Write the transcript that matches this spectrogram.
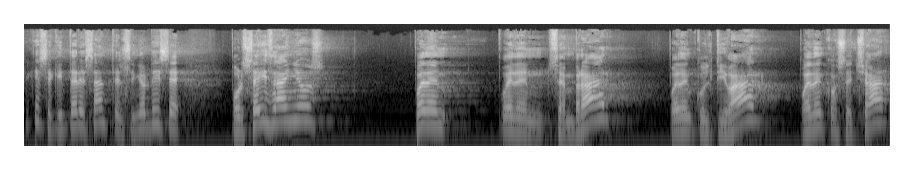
Fíjense qué interesante. El Señor dice, por seis años pueden, pueden sembrar, pueden cultivar, pueden cosechar,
